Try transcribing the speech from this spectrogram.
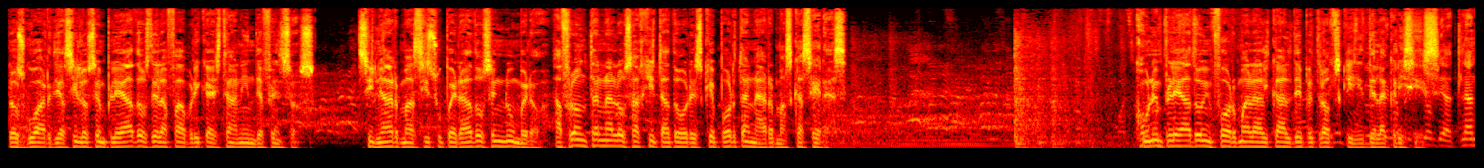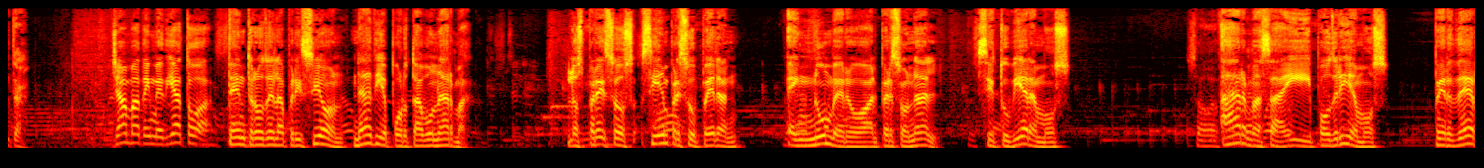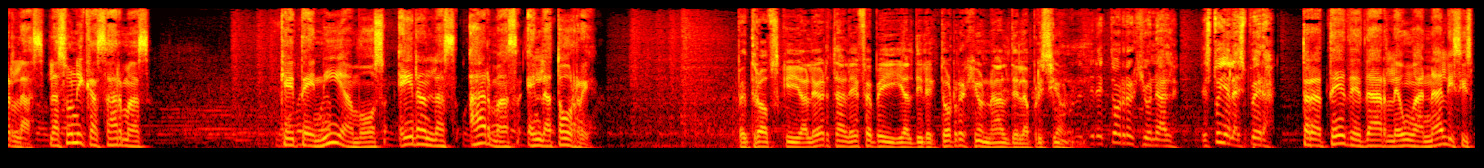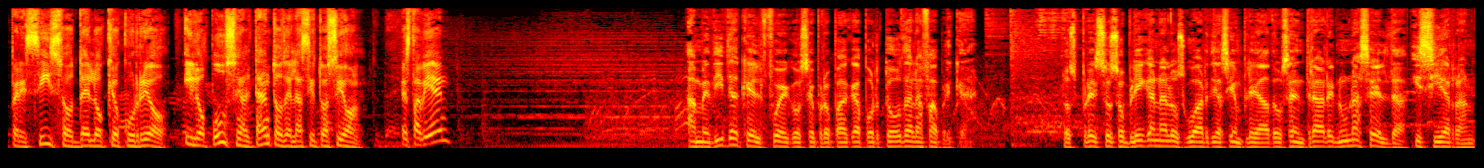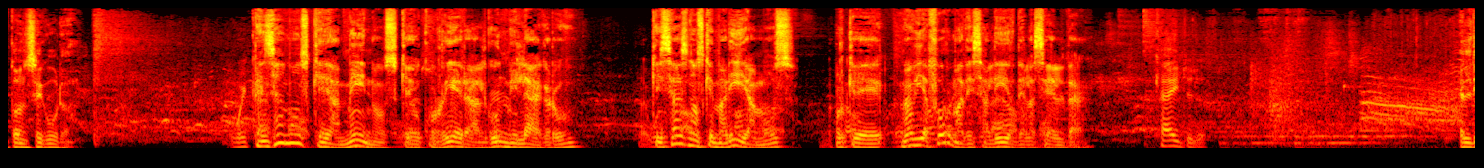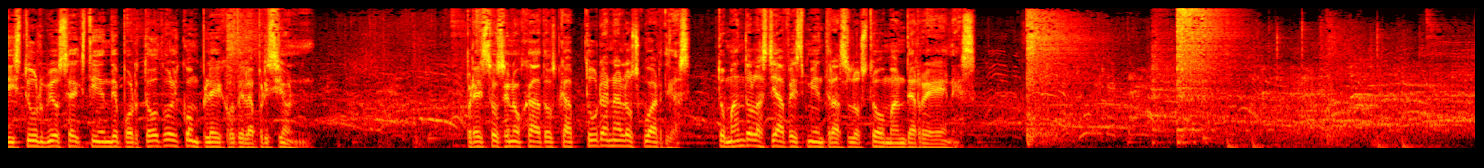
Los guardias y los empleados de la fábrica están indefensos. Sin armas y superados en número, afrontan a los agitadores que portan armas caseras. Un empleado informa al alcalde Petrovsky de la crisis. Llama de inmediato a... Dentro de la prisión, nadie portaba un arma. Los presos siempre superan en número al personal. Si tuviéramos armas ahí, podríamos perderlas. Las únicas armas que teníamos eran las armas en la torre. Petrovsky alerta al FBI y al director regional de la prisión. El director regional, estoy a la espera. Traté de darle un análisis preciso de lo que ocurrió y lo puse al tanto de la situación. ¿Está bien? A medida que el fuego se propaga por toda la fábrica, los presos obligan a los guardias y empleados a entrar en una celda y cierran con seguro. Pensamos que a menos que ocurriera algún milagro, quizás nos quemaríamos porque no había forma de salir de la celda. El disturbio se extiende por todo el complejo de la prisión. Presos enojados capturan a los guardias, tomando las llaves mientras los toman de rehenes.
